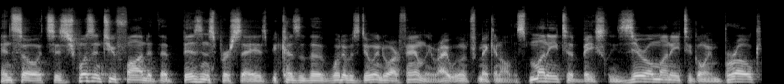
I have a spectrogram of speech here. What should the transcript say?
And so it's she wasn't too fond of the business per se, is because of the what it was doing to our family, right? We went from making all this money to basically zero money to going broke,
